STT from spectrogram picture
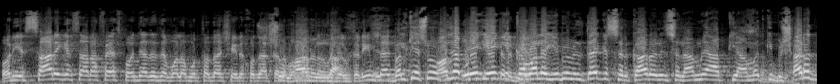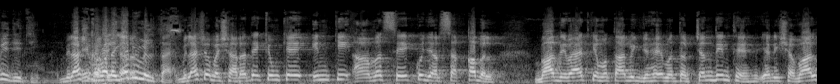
اور یہ سارے کے سارا فیض پہنچاتے تھے مولا مرتضی شیر خدا کریم تک بلکہ اس میں ایک ایک ایک حوالہ یہ بھی ملتا ہے کہ سرکار علیہ السلام نے آپ کی آمد کی بشارت بھی دی تھی۔ بلا شبہ یہ بھی ملتا ہے۔ بلا شبہ بشارت ہے کیونکہ ان کی آمد سے کچھ عرصہ قبل بعض روایت کے مطابق جو ہے مطلب چند دن تھے یعنی شوال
